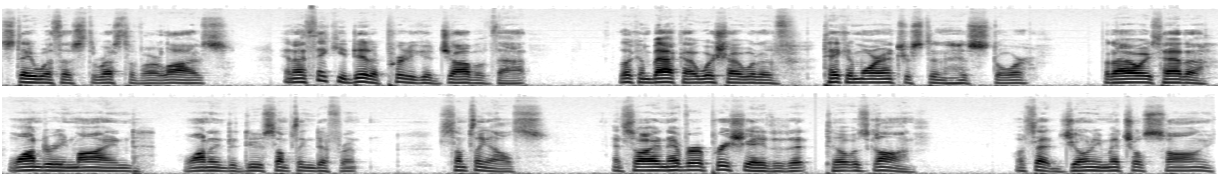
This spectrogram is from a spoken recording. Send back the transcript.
stay with us the rest of our lives. And I think he did a pretty good job of that. Looking back, I wish I would have taken more interest in his store, but I always had a wandering mind wanting to do something different, something else. And so I never appreciated it till it was gone. What's that Joni Mitchell song?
